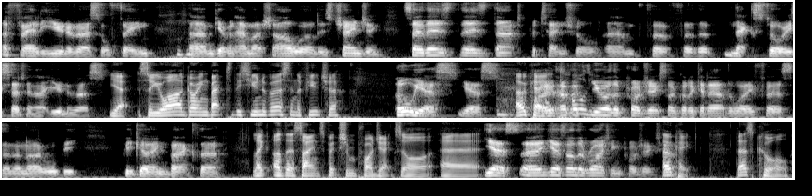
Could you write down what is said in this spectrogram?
a fairly universal theme, um, given how much our world is changing. So there's there's that potential um, for for the next story set in that universe. yeah so you are going back to this universe in the future Oh yes, yes. okay I have a told few other projects I've got to get out of the way first, and then I will be be going back there. like other science fiction projects or uh Yes, uh, yes, other writing projects. yeah. Okay, that's cool.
